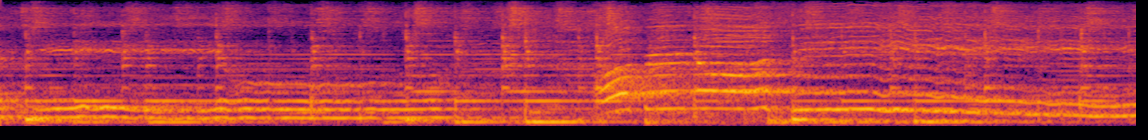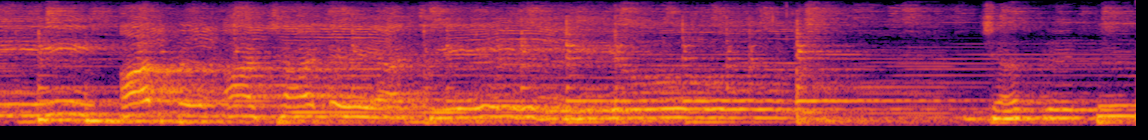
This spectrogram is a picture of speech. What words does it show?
আছে ছাড়ে আছে জগত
